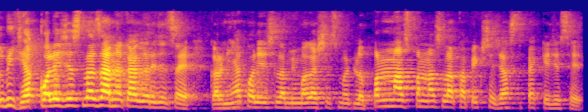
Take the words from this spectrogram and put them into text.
तुम्ही ह्या कॉलेजेसला जाणं का गरजेचं आहे? कारण ह्या कॉलेजेसला मी मगाशीच म्हटलं पन्नास पन्नास लाखापेक्षा जास्त पॅकेजेस आहेत.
